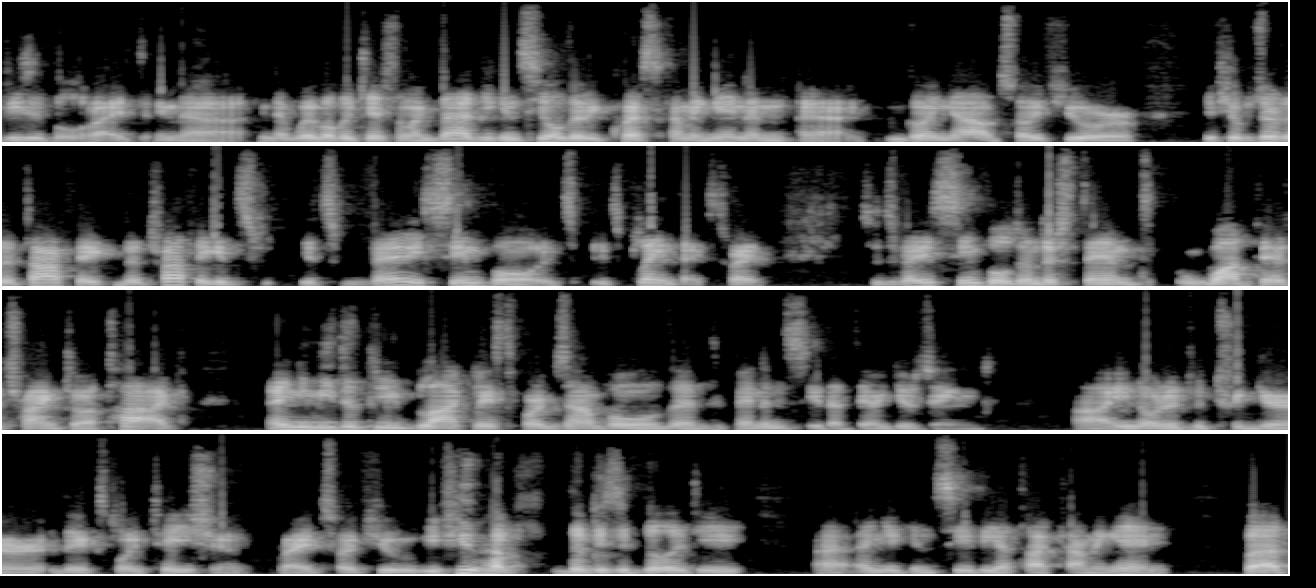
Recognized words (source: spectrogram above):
visible, right? In a in a web application like that, you can see all the requests coming in and uh, going out. So if you're if you observe the traffic, the traffic it's it's very simple. It's it's plain text, right? So it's very simple to understand what they're trying to attack and immediately blacklist, for example, the dependency that they're using uh, in order to trigger the exploitation, right? So if you if you have the visibility uh, and you can see the attack coming in, but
